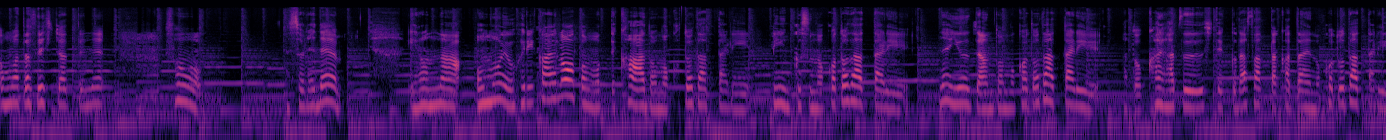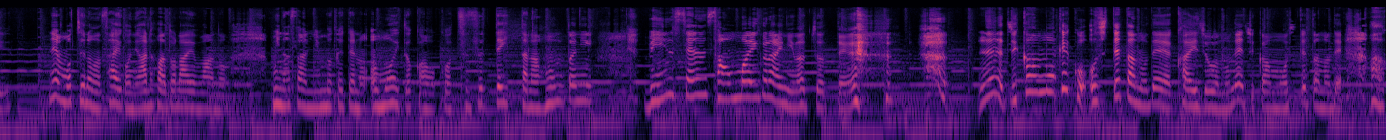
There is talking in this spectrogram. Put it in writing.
お待たせしちゃってね。そう。それで、いろんな思いを振り返ろうと思ってカードのことだったり、リンクスのことだったり、ね、ゆうちゃんとのことだったり、あと開発してくださった方へのことだったり、ね、もちろん最後にアルファドライバーの皆さんに向けての思いとかをこう綴っていったら本当に便箋3枚ぐらいになっちゃって。ね、時間も結構押してたので、会場のね、時間も押してたので、あ、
